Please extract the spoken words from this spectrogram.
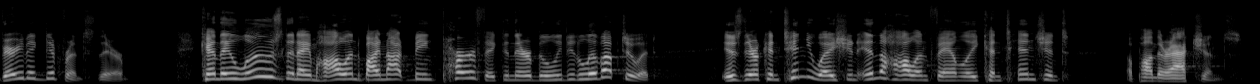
Very big difference there. Can they lose the name Holland by not being perfect in their ability to live up to it? Is their continuation in the Holland family contingent upon their actions?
